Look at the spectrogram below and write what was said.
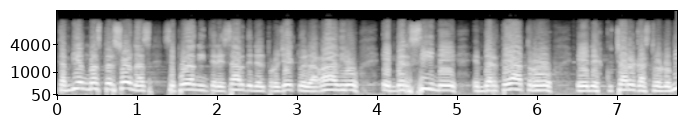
también más personas se puedan interesar en el proyecto de la radio, en ver cine, en ver teatro, en escuchar gastronomía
